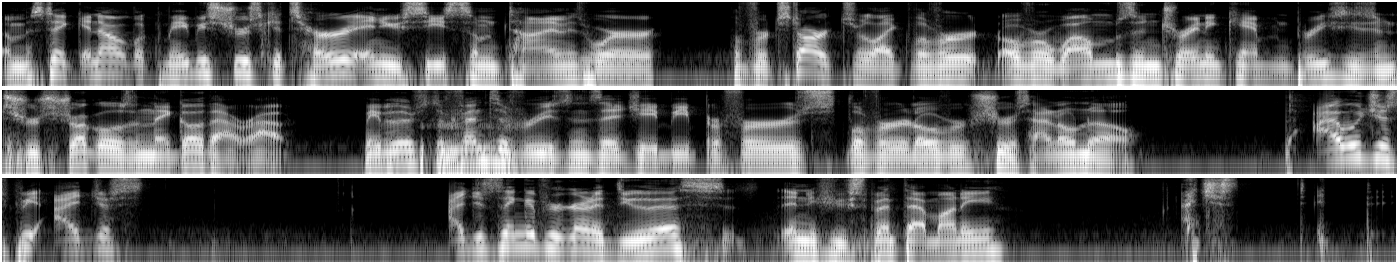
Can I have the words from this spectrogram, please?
a mistake. And now look, maybe Strus gets hurt, and you see some times where Levert starts or like Levert overwhelms in training camp and preseason, Strus struggles, and they go that route. Maybe there's defensive mm-hmm. reasons that JB prefers Levert over Strus. I don't know. I would just be. I just. I just think if you're to do this, and if you've spent that money, I just. It,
